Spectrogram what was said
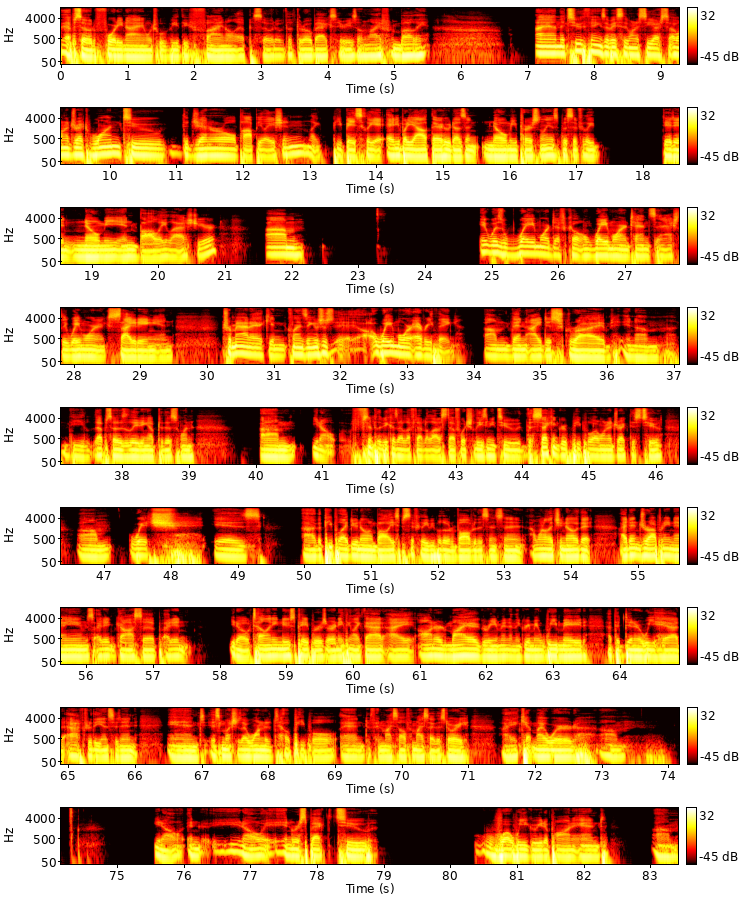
episode 49 which will be the final episode of the throwback series on live from bali. And the two things i basically want to see are i want to direct one to the general population like basically anybody out there who doesn't know me personally and specifically didn't know me in bali last year um, it was way more difficult and way more intense and actually way more exciting and traumatic and cleansing. It was just uh, way more everything um, than I described in um, the episodes leading up to this one. Um, you know, simply because I left out a lot of stuff, which leads me to the second group of people I want to direct this to, um, which is uh, the people I do know in Bali, specifically people that were involved in this incident, I want to let you know that I didn't drop any names. I didn't gossip. I didn't, you know, tell any newspapers or anything like that. I honored my agreement and the agreement we made at the dinner we had after the incident. And as much as I wanted to tell people and defend myself and my side of the story, I kept my word. Um, you know, in you know, in respect to what we agreed upon, and um,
